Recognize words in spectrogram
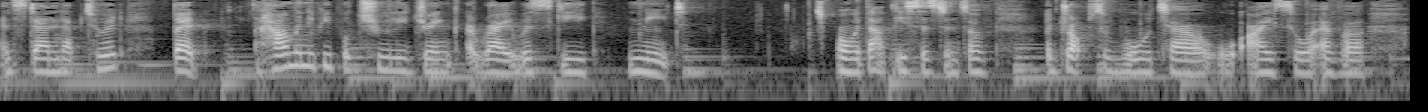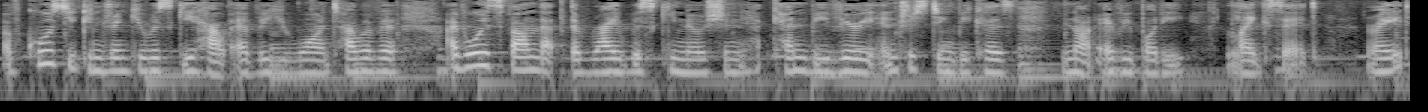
and stand up to it. But how many people truly drink a rye whiskey neat? Or without the assistance of drops of water or ice or whatever. Of course, you can drink your whiskey however you want. However, I've always found that the rye whiskey notion can be very interesting because not everybody likes it, right?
